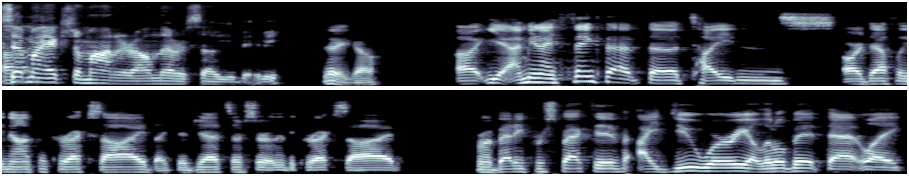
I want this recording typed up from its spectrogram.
except uh, my extra monitor, I'll never sell you, baby. There you go. Uh, yeah, I mean, I think that the Titans are definitely not the correct side. Like the Jets are certainly the correct side from a betting perspective. I do worry a little bit that like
